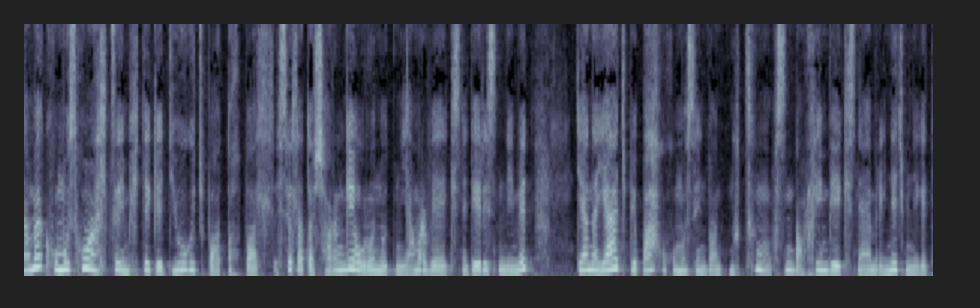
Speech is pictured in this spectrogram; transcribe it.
Намайг хүмүүс хүн алдсан эмхтэй гэд юу гэж бодох бол эсвэл одоо шоронгийн өрөөнүүд нь ямар вэ гэснээр дээрэс нь нэмээд Яна яаж би баахан хүмүүсийн дунд нүцгэн усанд орох юм бэ гэснээр амар инээж минийгээд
